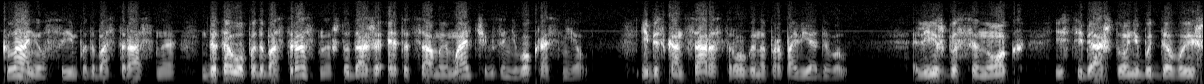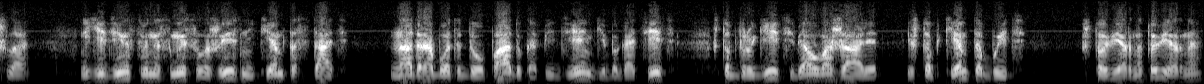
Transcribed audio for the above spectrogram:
кланялся им подобострастно, до того подобострастно, что даже этот самый мальчик за него краснел, и без конца растроганно проповедовал. «Лишь бы, сынок, из тебя что-нибудь да вышло. Единственный смысл жизни — кем-то стать. Надо работать до упаду, копить деньги, богатеть, чтоб другие тебя уважали, и чтоб кем-то быть. Что верно, то верно.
